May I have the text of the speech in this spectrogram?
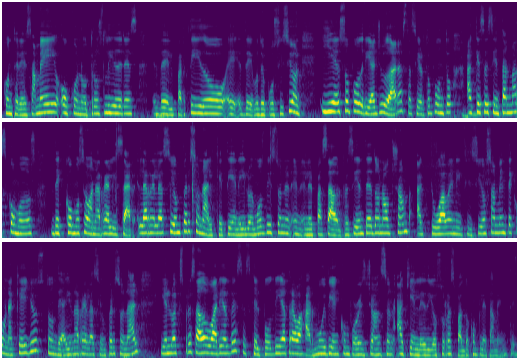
con Teresa May o con otros líderes del partido eh, de, oposición. Y eso podría ayudar hasta cierto punto a que se sientan más cómodos de cómo se van a realizar. La relación personal que tiene, y lo hemos visto en, el pasado, el presidente Donald Trump actúa beneficiosamente con aquellos donde hay una relación personal y él lo ha expresado varias veces que él podría trabajar muy bien con Boris Johnson, a quien le dio su respaldo completamente.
